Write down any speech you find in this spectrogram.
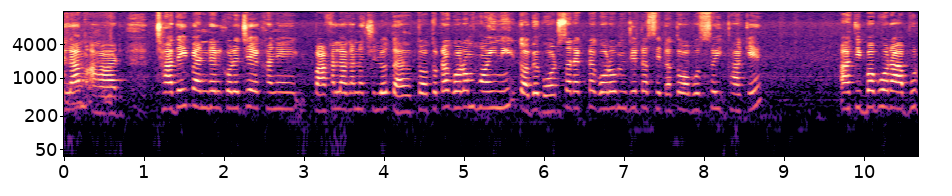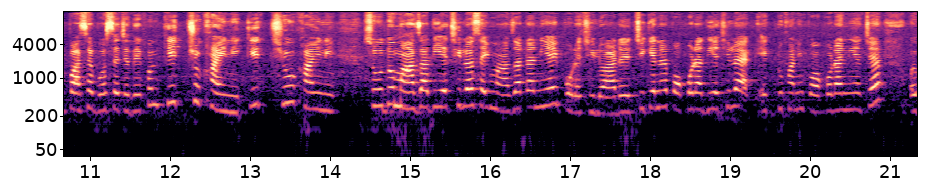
এলাম। আর ছাদেই প্যান্ডেল করেছে, এখানে পাখা লাগানো ছিল। তা ততটা গরম হয়নি, তবে বর্ষার একটা গরম যেটা, সেটা তো অবশ্যই থাকে। আতিফবাবু আর আব্বুর পাশে বসেছে। দেখুন, কিচ্ছু খায়নি কিচ্ছু খায়নি। শুধু মাজা দিয়েছিল, সেই মাজাটা নিয়েই পড়েছিল। আর চিকেনের পকোড়া দিয়েছিল, এক, একটুখানি পকোড়া নিয়েছে। ওই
